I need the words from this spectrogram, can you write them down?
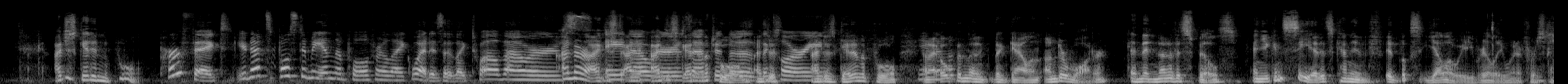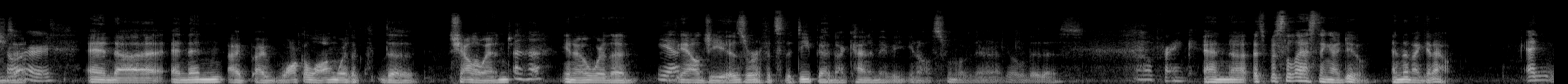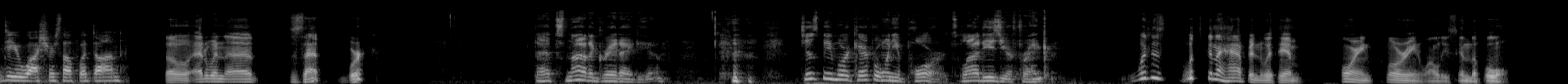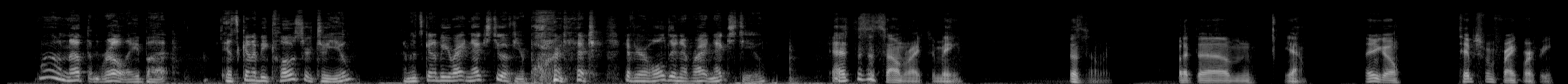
I just get in the pool. Perfect. You're not supposed to be in the pool for like what is it like 12 hours? I don't know. I just eight I, hours I just get in the pool. the, I just chlorine. I just get in the pool and I open the, the gallon underwater, and then none of it spills, and you can see it. It's kind of it looks yellowy really when it first comes Sure. out, and uh, and then I, I walk along where the the shallow end, Uh-huh. you know, where the Yeah. the algae is, or if it's the deep end, I kind of maybe you know I'll swim over there and do a little bit of this, Oh, Frank. and uh, that's that's the last thing I do, and then I get out. And do you wash yourself with Dawn? So, Edwin, uh, does that work? That's not a great idea. Just be more careful when you pour. It's a lot easier, Frank. What is what's going to happen with him pouring chlorine while he's in the pool? Well, nothing really, but it's going to be closer to you. I mean, it's going to be right next to you if you're pouring it, if you're holding it right next to you. Yeah, it doesn't sound right to me. It Doesn't sound right. But um, yeah, there you go. Tips from Frank Murphy.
